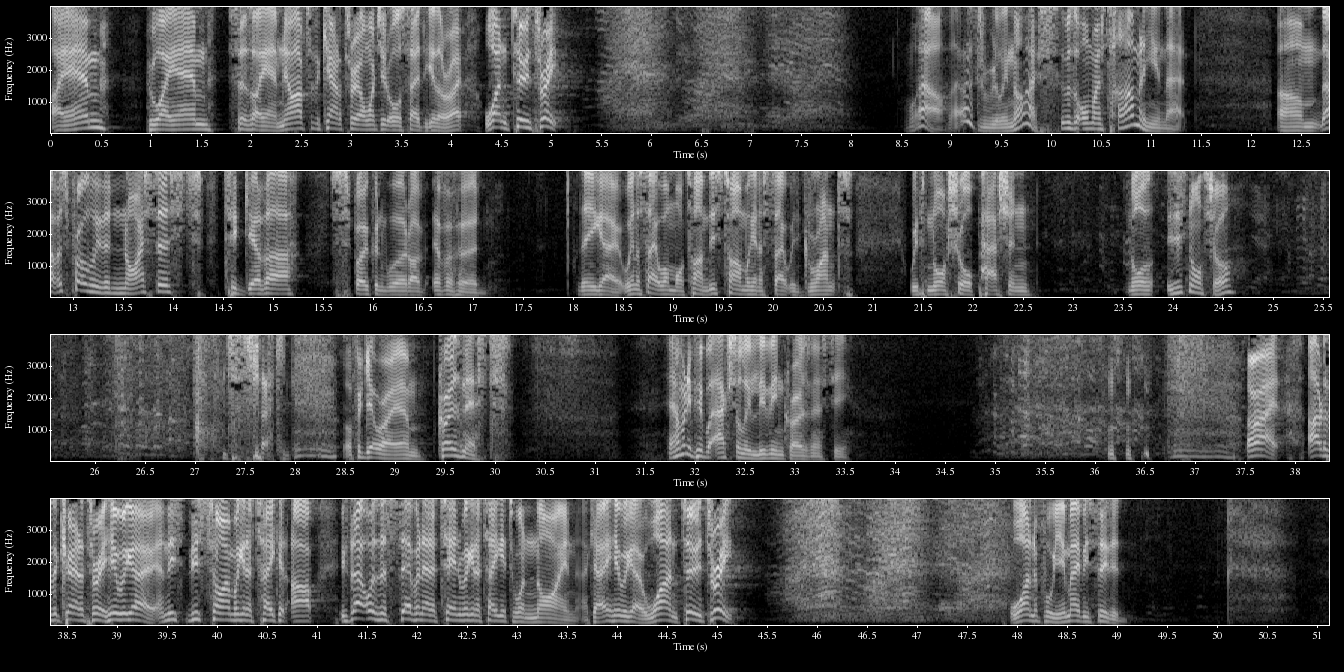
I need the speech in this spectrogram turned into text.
I am who I am, says I am. Now, after the count of three, I want you to all say it together, right? One, two, three. I am who I am says I am. Wow, that was really nice. There was almost harmony in that. Um, that was probably the nicest together spoken word I've ever heard. There you go. We're going to say it one more time. This time we're going to say it with grunt, with North Shore passion. North, is this North Shore? I'm just checking. I forget where I am. Crow's Nest. How many people actually live in Crow's Nest here? All right, after the count of three, here we go. And this, this time we're going to take it up. If that was a seven out of ten, we're going to take it to a nine. Okay, here we go. One, two, three. Wonderful. You may be seated.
